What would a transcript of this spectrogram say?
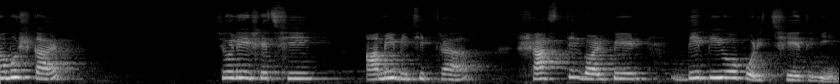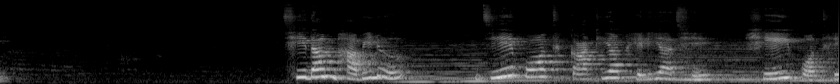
নমস্কার। চলে এসেছি আমি বিচিত্রা শাস্তি গল্পের দ্বিতীয় পরিচ্ছেদ নিয়ে। ছিদাম ভাবিল, যে পথ কাটিয়া ফেলিয়াছে, সেই পথে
